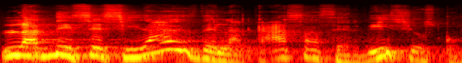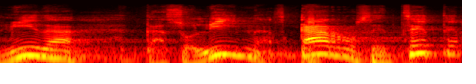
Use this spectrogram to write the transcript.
las necesidades de la casa, servicios, comida, gasolinas, carros, etc.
